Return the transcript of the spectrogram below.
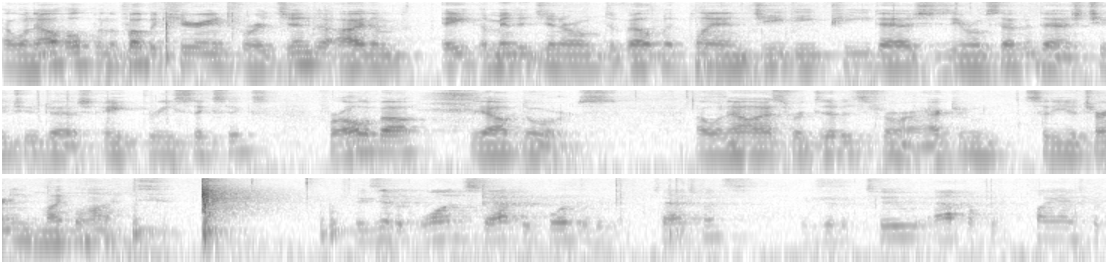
I will now open the public hearing for agenda item eight, amended general development plan GDP 7 22 eight three six six for all about the outdoors. I will now ask for exhibits from our acting city attorney, Michael Hines. Exhibit one, staff report with attachments. Exhibit two, applicant plans with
